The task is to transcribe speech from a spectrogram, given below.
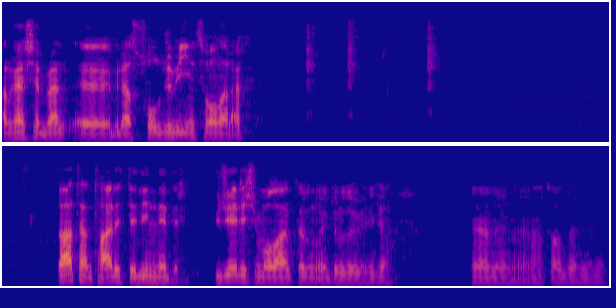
Arkadaşlar ben e, biraz solcu bir insan olarak Zaten tarih dediğin nedir? Güce erişimi olanakların uydurduğu bilgi. Önemli hatalarını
